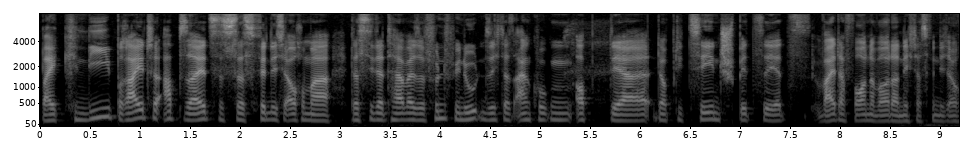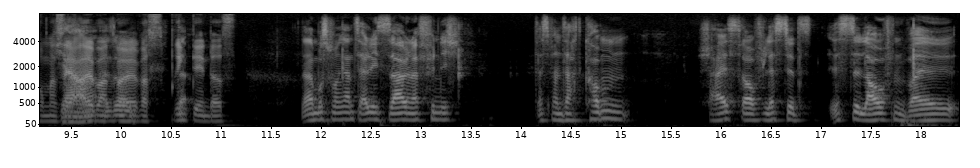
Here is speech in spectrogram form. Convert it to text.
bei Kniebreite Abseits ist das, finde ich auch immer, dass die da teilweise fünf Minuten sich das angucken, ob der, ob die Zehenspitze jetzt weiter vorne war oder nicht. Das finde ich auch immer sehr Ja, albern, also, weil was bringt denen das? Da muss man ganz ehrlich sagen, da finde ich, dass man sagt, komm, scheiß drauf, lässt jetzt Liste laufen, weil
